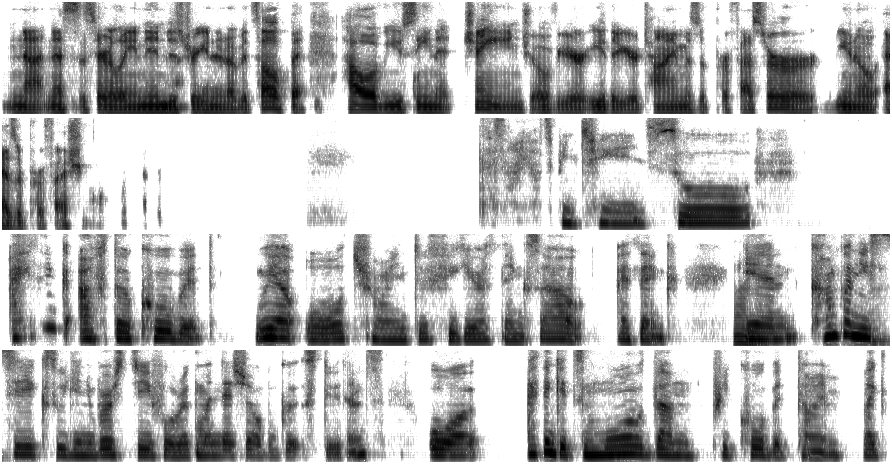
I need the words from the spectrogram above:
not necessarily an industry in and of itself, but how have you seen it change over your either your time as a professor or, you know, as a professional? design has been changed. So I think after COVID, we are all trying to figure things out. I think, Mhm. and company seeks university for recommendation of good students, or I think it's more than pre-COVID time. Like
